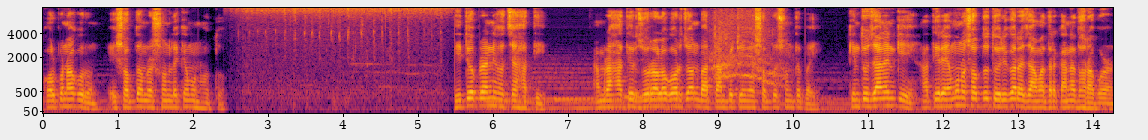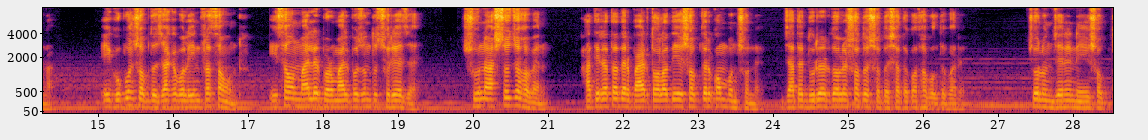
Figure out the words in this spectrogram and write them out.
কল্পনা করুন, এই শব্দ আমরা শুনলে কেমন হতো। দ্বিতীয় প্রাণী হচ্ছে হাতি। আমরা হাতির জোরালো গর্জন বা ট্রাম্পেটিং এর শব্দ শুনতে পাই। কিন্তু জানেন কি, হাতিরা এমনও শব্দ তৈরি করে যা আমাদের কানে ধরা পড়ে না। এই গোপন শব্দ যাকে বলে ইনফ্রাসাউন্ড এই সাউন্ড মাইলের পর মাইল পর্যন্ত ছড়িয়ে যায়। শুনে আশ্চর্য হবেন, হাতিরা তাদের পায়ের তলা দিয়ে শব্দের কম্পন শোনে, যাতে দূরের দলের সদস্যদের সাথে কথা বলতে পারে। চলুন জেনে নিই এই শব্দ।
